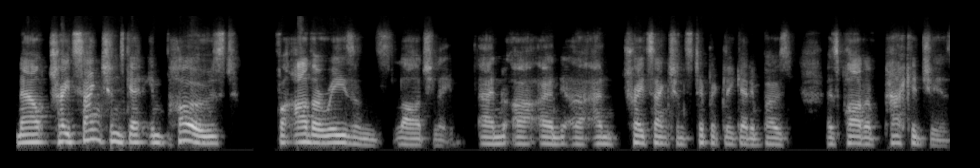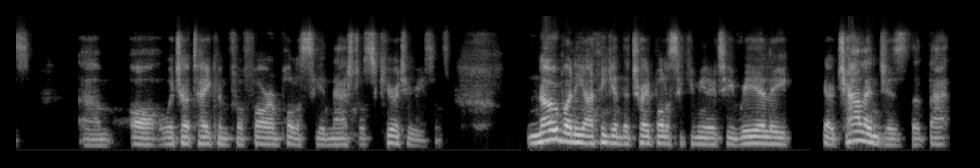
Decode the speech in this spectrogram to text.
Now, trade sanctions get imposed for other reasons largely, and uh, and uh, and trade sanctions typically get imposed as part of packages, um, or which are taken for foreign policy and national security reasons. Nobody, I think, in the trade policy community really you know, challenges that that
